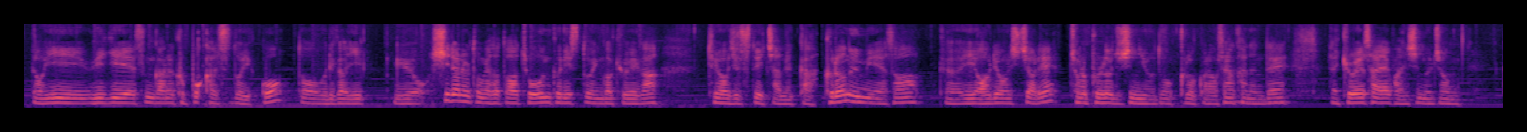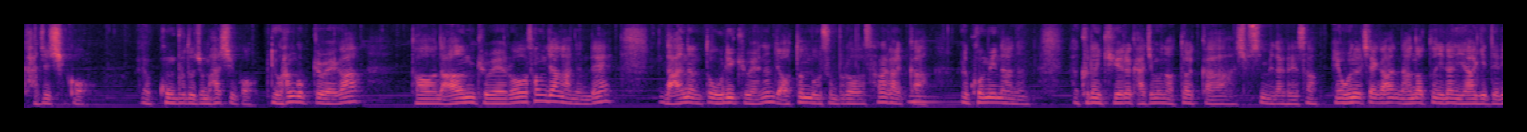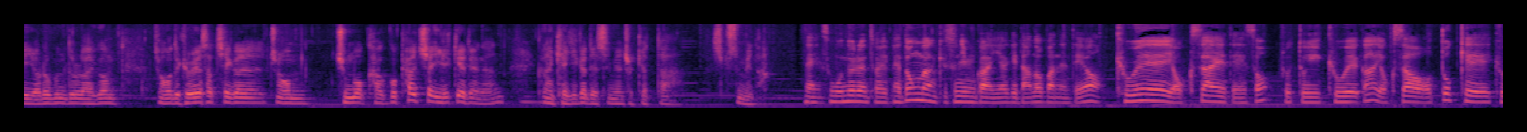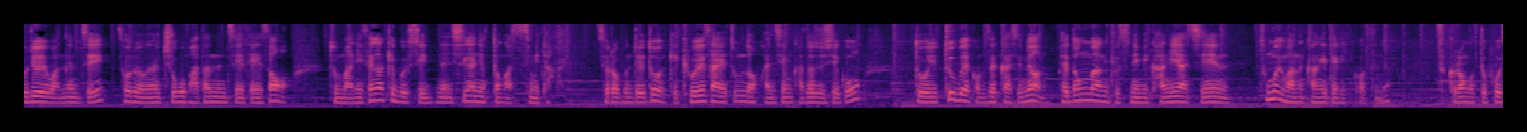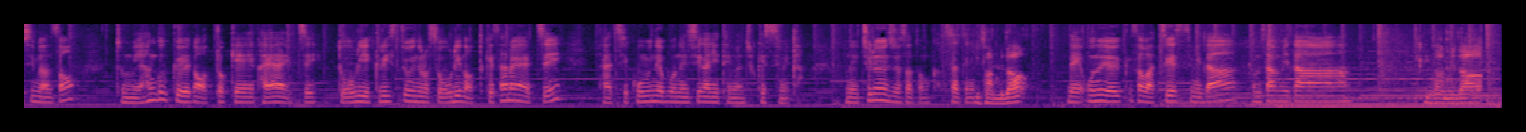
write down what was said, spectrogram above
또 이 위기의 순간을 극복할 수도 있고 또 우리가 이, 이 시련을 통해서 더 좋은 그리스도인과 교회가 되어질 수도 있지 않을까 그런 의미에서 그 이 어려운 시절에 저를 불러주신 이유도 그럴 거라고 생각하는데 교회사에 관심을 좀 가지시고 공부도 좀 하시고 그리고 한국 교회가 더 나은 교회로 성장하는데 나는 또 우리 교회는 이제 어떤 모습으로 살아갈까를 고민하는 그런 기회를 가지면 어떨까 싶습니다. 그래서 오늘 제가 나눴던 이런 이야기들이 여러분들로 하여금 적어도 교회사 책을 좀 주목하고 펼쳐 읽게 되는 그런 계기가 됐으면 좋겠다 싶습니다. 네, 그래서 오늘은 저희 배덕만 교수님과 이야기 나눠봤는데요. 교회의 역사에 대해서 그리고 또 이 교회가 역사와 어떻게 교류해 왔는지 서로 영향을 주고받았는지에 대해서 좀 많이 생각해 볼 수 있는 시간이었던 것 같습니다. 여러분들도 이렇게 교회사에 좀 더 관심 가져주시고 또 유튜브에 검색하시면 배덕만 교수님이 강의하신 정말 많은 강의들이 있거든요. 그래서 그런 것도 보시면서 좀이 한국 교회가 어떻게 가야 할지 또 우리 그리스도인으로서 우리는 어떻게 살아야 할지 같이 고민해보는 시간이 되면 좋겠습니다. 오늘 출연해주셔서 너무 감사드립니다. 감사합니다. 네, 오늘 여기서 마치겠습니다. 감사합니다. 감사합니다.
